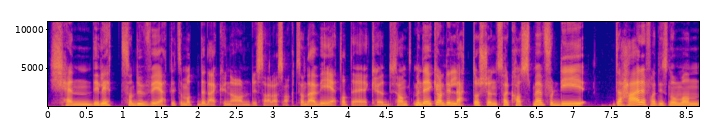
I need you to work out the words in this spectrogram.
kjenner de litt. Sånn du vet liksom at det der kunne aldri Sara sagt. Sånn, Jeg vet at det er kødd. Sant? Men det er ikke alltid lett å skjønne sarkasme, fordi det her er faktisk noe man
